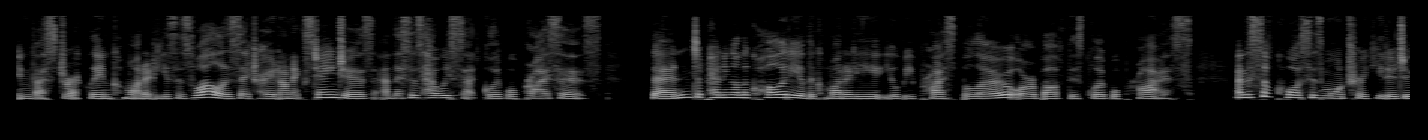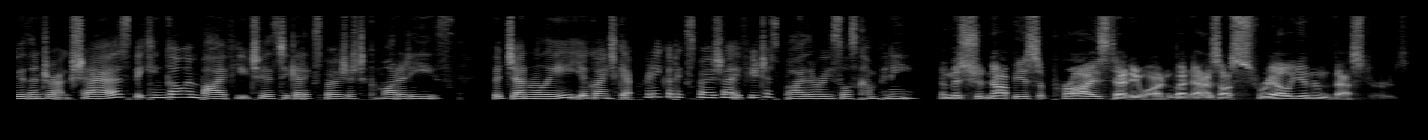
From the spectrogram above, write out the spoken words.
invest directly in commodities as well as they trade on exchanges. And this is how we set global prices. Then, depending on the quality of the commodity, you'll be priced below or above this global price. And this, of course, is more tricky to do than direct shares, but you can go and buy futures to get exposure to commodities. But generally, you're going to get pretty good exposure if you just buy the resource company. And this should not be a surprise to anyone, but as Australian investors,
